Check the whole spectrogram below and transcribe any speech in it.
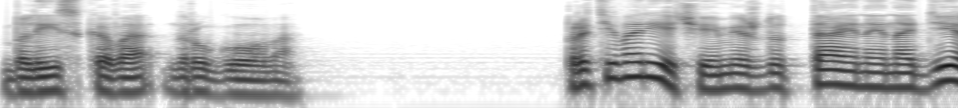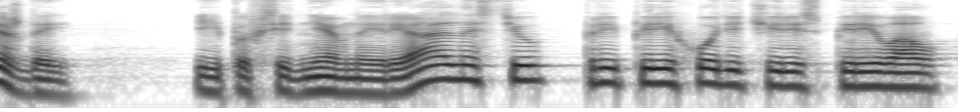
близкого другого. Противоречие между тайной надеждой и повседневной реальностью при переходе через перевал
